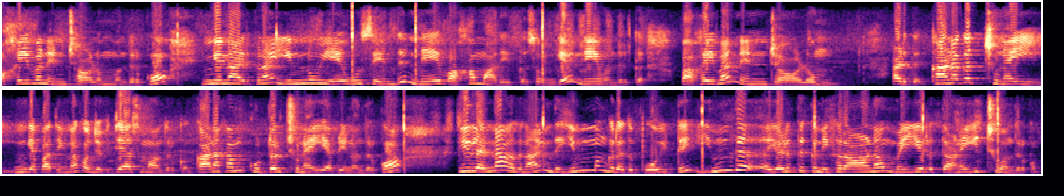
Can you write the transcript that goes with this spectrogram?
பகைவன் என்றாலும் வந்திருக்கும். இங்கே என்ன இருக்குன்னா இன்னும் ஏவும் சேர்ந்து நேவாக மாறி இருக்கு ஸோ இங்கே நே வந்திருக்கு. பகைவன் என்றாலும். அடுத்து கனகச்சுனை இங்கே பார்த்தீங்கன்னா கொஞ்சம் வித்தியாசமாக வந்திருக்கும். கனகம் குட்டல் சுனை அப்படின்னு வந்திருக்கும். இதில் என்ன ஆகுதுன்னா இந்த இம்முங்கிறது போயிட்டு இந்த எழுத்துக்கு நிகரான மெய்யெழுத்தான ஈச்சு வந்திருக்கும்.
